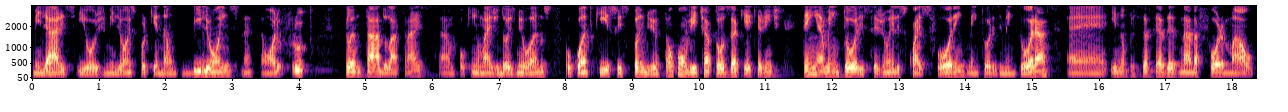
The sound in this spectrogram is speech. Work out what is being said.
milhares e hoje milhões, porque não bilhões, né? Então, olha o fruto plantado lá atrás, há um pouquinho mais de dois mil anos, o quanto que isso expandiu. Então, convite a todos aqui que a gente tenha mentores, sejam eles quais forem, mentores e mentoras, é, e não precisa ser às vezes nada formal.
